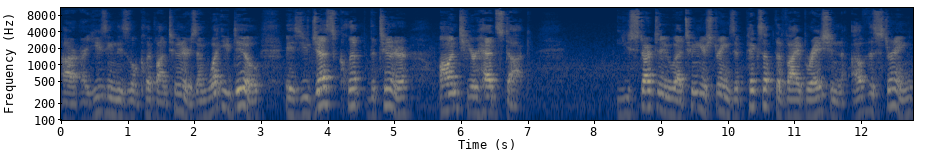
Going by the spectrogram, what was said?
are, are using these little clip-on tuners, and what you do is you just clip the tuner onto your headstock. You start to uh, tune your strings. It picks up the vibration of the string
